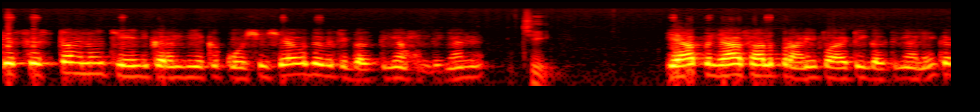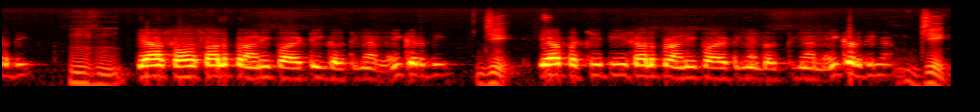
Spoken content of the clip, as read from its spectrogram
ਕਿ ਸਿਸਟਮ ਨੂੰ ਚੇਂਜ ਕਰਨ ਦੀ ਇੱਕ ਕੋਸ਼ਿਸ਼ ਹੈ ਉਹਦੇ ਵਿੱਚ ਗਲਤੀਆਂ ਹੁੰਦੀਆਂ ਨੇ। ਜੀ। ਕਿਆ 50 ਸਾਲ ਪੁਰਾਣੀ ਪਾਰਟੀ ਗਲਤੀਆਂ ਨਹੀਂ ਕਰਦੀ? ਹੂੰ ਕਿਆ 100 ਸਾਲ ਪੁਰਾਣੀ ਪਾਰਟੀ ਗਲਤੀਆਂ ਨਹੀਂ ਕਰਦੀ? ਜੀ। ਕਿਆ 25 30 ਸਾਲ ਪੁਰਾਣੀ ਪਾਰਟੀਆਂ ਗਲਤੀਆਂ ਨਹੀਂ ਕਰਦੀਆਂ? ਜੀ।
